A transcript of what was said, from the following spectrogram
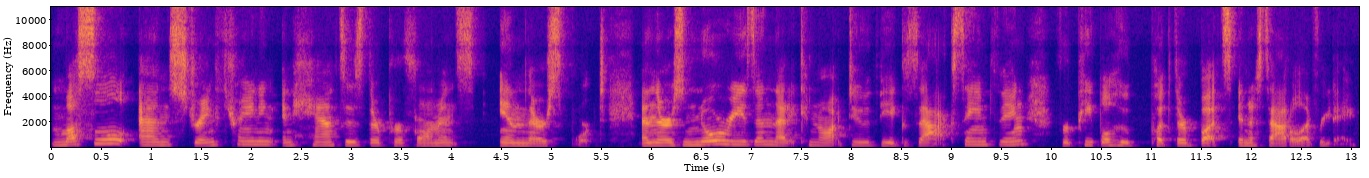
Muscle and strength training enhances their performance in their sport. And there's no reason that it cannot do the exact same thing for people who put their butts in a saddle every day.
